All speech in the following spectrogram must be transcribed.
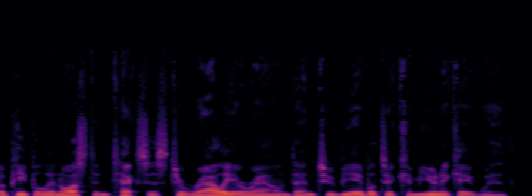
for people in Austin, Texas to rally around and to be able to communicate with.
